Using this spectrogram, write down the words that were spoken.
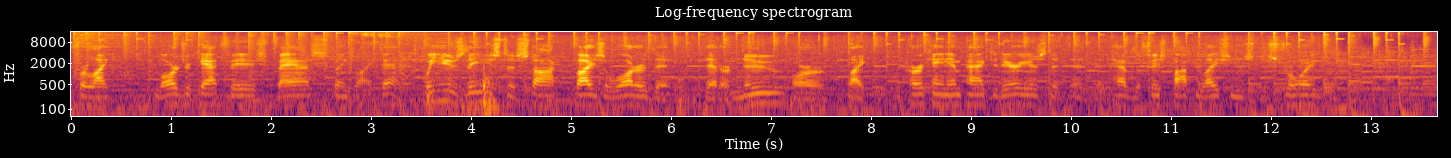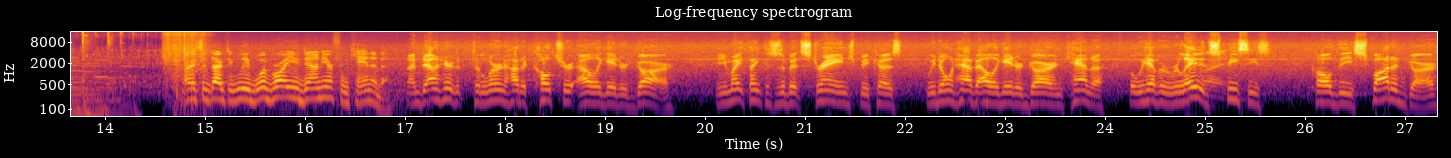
for like larger catfish, bass, things like that. We use these to stock bodies of water that, that are new or like hurricane impacted areas that, that, that have the fish populations destroyed. All right, so Dr. Glebe, what brought you down here from Canada? I'm down here to, to learn how to culture alligator gar. And you might think this is a bit strange because we don't have alligator gar in Canada, but we have a related Right. species called the spotted gar,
